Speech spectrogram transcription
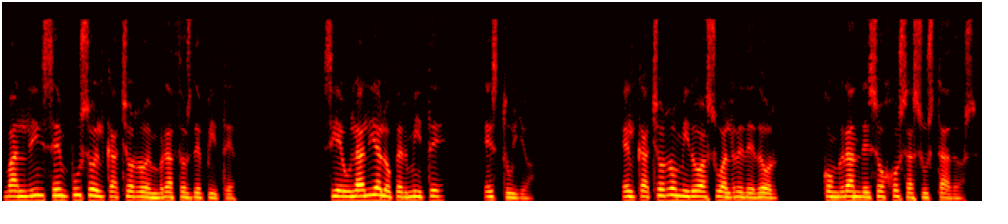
Van Linsen puso el cachorro en brazos de Peter. Si Eulalia lo permite, es tuyo. El cachorro miró a su alrededor, con grandes ojos asustados.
